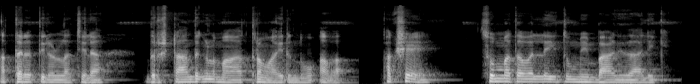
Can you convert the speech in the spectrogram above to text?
അത്തരത്തിലുള്ള ചില ദൃഷ്ടാന്തങ്ങൾ മാത്രമായിരുന്നു അവ. പക്ഷേ സുമ്മതവല്ലയിത്തും ബാധിതാലിക്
